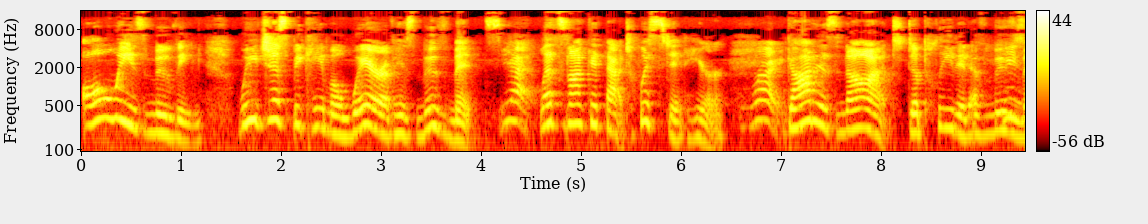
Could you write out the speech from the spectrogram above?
always moving. We just became aware of his movements. Yeah, Let's not get that twisted here. right. God is not depleted of movement.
